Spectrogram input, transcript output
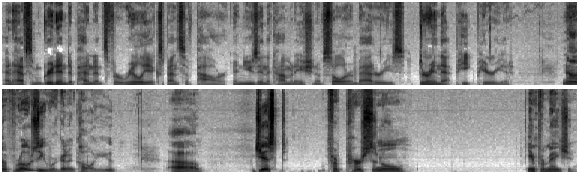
and have some grid independence for really expensive power and using the combination of solar and batteries during that peak period. Now, if Rosie were going to call you, uh, just for personal information,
